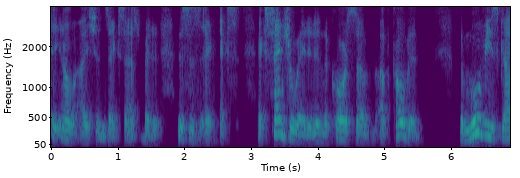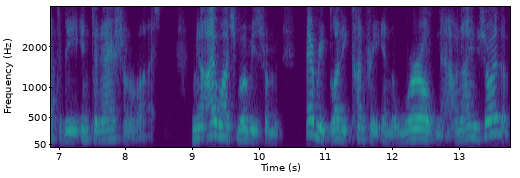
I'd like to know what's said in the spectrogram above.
you know, I shouldn't say exacerbated, this is ex- accentuated in the course of, of COVID. The movies got to be internationalized. I mean, I watch movies from every bloody country in the world now, and I enjoy them.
